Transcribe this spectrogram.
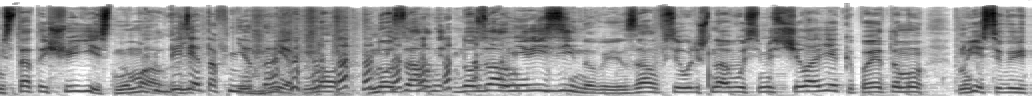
места-то еще есть, но мало. Билетов нет, да? Нет, но, но, зал, не- но зал не резиновый, зал всего лишь на 80 человек, и поэтому, ну, если вы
